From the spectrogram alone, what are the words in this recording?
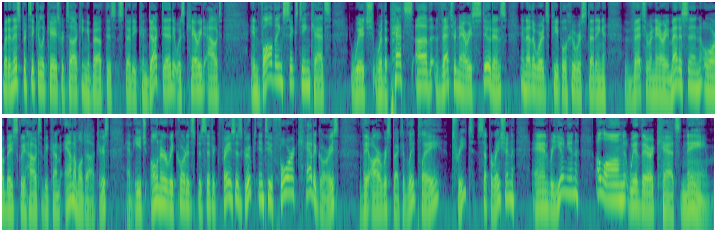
But in this particular case, we're talking about this study conducted. It was carried out involving 16 cats which were the pets of veterinary students. In other words, people who were studying veterinary medicine or basically how to become animal doctors. And each owner recorded specific phrases grouped into four categories. They are respectively play, treat, separation, and reunion, along with their cat's name.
